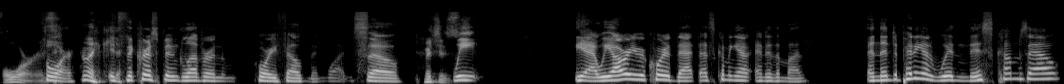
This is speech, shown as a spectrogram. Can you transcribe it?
four. isn't it? four. like, it's the crispin glover and corey feldman one so which is we yeah we already recorded that that's coming out end of the month and then depending on when this comes out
